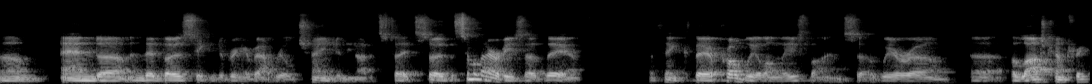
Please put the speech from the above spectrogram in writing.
um, and, uh, and then those seeking to bring about real change in the United States. So the similarities are there. I think they're probably along these lines. Uh, we're um, uh, a large country.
